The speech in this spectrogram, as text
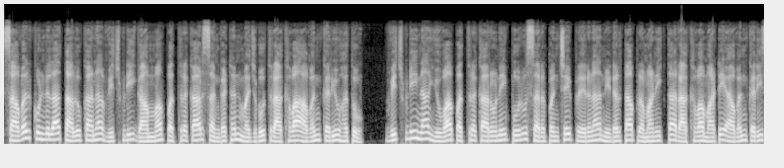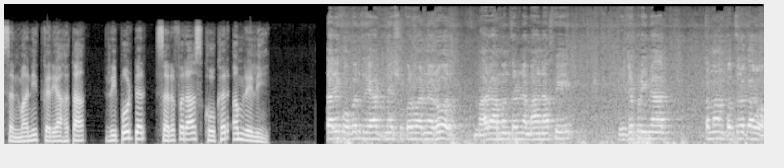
સાવરકુંડલા તાલુકાના વિચપડી ગામમાં પત્રકાર સંગઠન મજબૂત રાખવા આહ્વાન કર્યું હતું. વિચપડીના યુવા પત્રકારોને પૂર્વ સરપંચે પ્રેરણા નિડરતા પ્રમાણિકતા રાખવા માટે આહ્વાન કરી સન્માનિત કર્યા હતા. રિપોર્ટર સરફરાઝ ખોખર અમરેલી. તારીખ ઓગણત્રીસ આઠને શુક્રવારના રોજ મારા આમંત્રણને માન આપી વીજપડીના તમામ પત્રકારો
